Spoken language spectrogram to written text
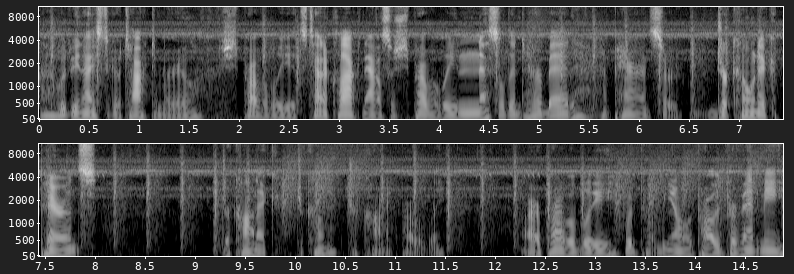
Uh, it would be nice to go talk to Maru. She's probably, it's 10 o'clock now, so she's probably nestled into her bed. Her parents are draconic parents. Draconic? Draconic? Draconic, probably. Are probably, would, you know, would probably prevent me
